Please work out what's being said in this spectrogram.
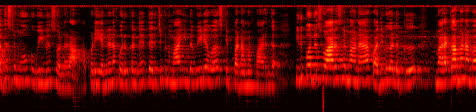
அதிர்ஷ்டமோ குவின்னு சொல்லலாம். அப்படி என்னென்ன பொருட்கள்னு தெரிஞ்சுக்கணுமா? இந்த வீடியோவை ஸ்கிப் பண்ணாமல் பாருங்கள் இது போன்ற சுவாரஸ்யமான பதிவுகளுக்கு மறக்காமல் நம்ம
